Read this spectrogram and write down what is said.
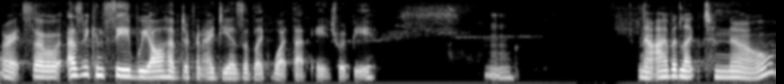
All right, so as we can see, we all have different ideas of like what that age would be. Hmm. Now, I would like to know,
